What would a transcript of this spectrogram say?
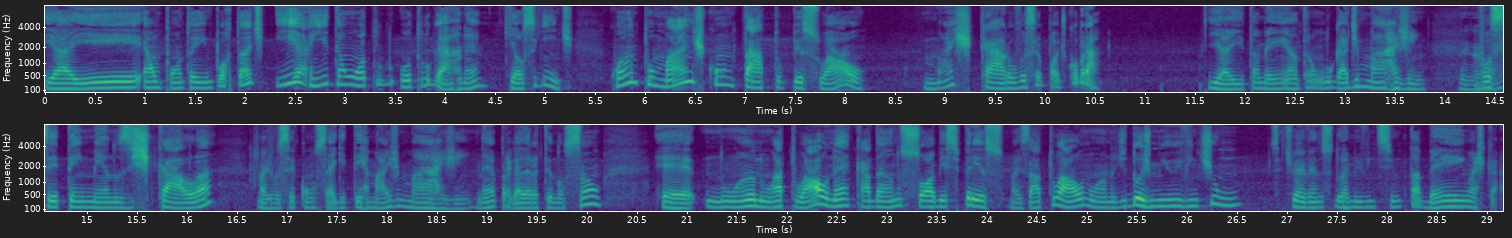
E aí é um ponto aí importante. E aí tem um outro, outro lugar, né? Que é o seguinte: quanto mais contato pessoal, mais caro você pode cobrar. E aí também entra um lugar de margem. Legal. Você tem menos escala, mas você consegue ter mais margem, né? Pra galera ter noção, é, no ano atual, né, cada ano sobe esse preço, mas atual, no ano de 2021, se estiver vendo isso em 2025, tá bem mais caro.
